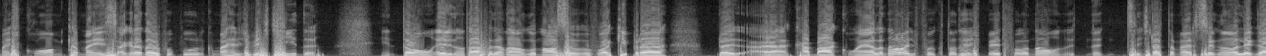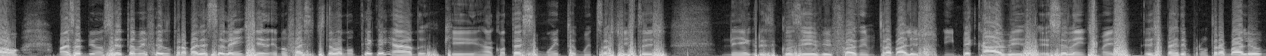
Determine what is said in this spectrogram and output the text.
mais cômica, mais agradável pro público, mais divertida. Então, ele não tava fazendo algo, nossa, eu vou aqui ah, acabar com ela. Não, ele foi com todo respeito e falou, não, sem tirar também você ganhou, legal, mas a Beyoncé também fez um trabalho excelente e não faz sentido ela não ter ganhado, que acontece muito, muitos artistas negros, inclusive, fazem trabalhos impecáveis, excelentes, mas eles perdem por um trabalho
